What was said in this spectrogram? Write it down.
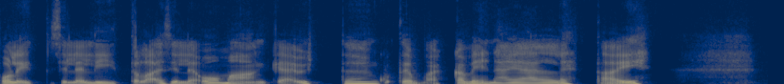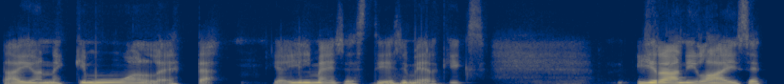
poliittisille liittolaisille omaan käyttöön, kuten vaikka Venäjälle tai, tai jonnekin muualle. Että, ja ilmeisesti esimerkiksi iranilaiset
